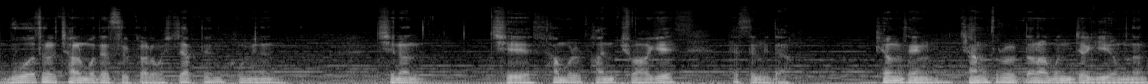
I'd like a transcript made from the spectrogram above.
무엇을 잘못했을까로 시작된 고민은 지난 제 3을 반추하게 했습니다. 평생 장소를 떠나본 적이 없는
